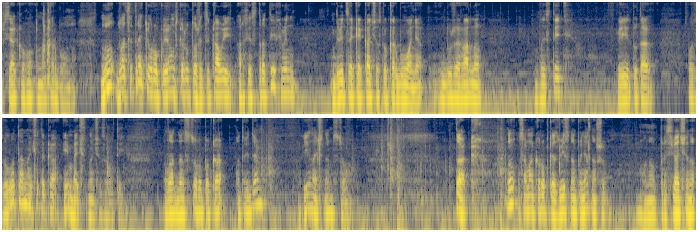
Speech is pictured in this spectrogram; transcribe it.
всякого накарбовано. Ну, 23-го року, я вам скажу теж цікавий архістратиг. Він, дивіться, яке качество карбування. Дуже гарно блистить. І тут позолота, наче така, і меч, наче золотий. Ладно, з цього поки отойдемо і почнемо з цього. Так. Ну, сама коробка, звісно, понятно, що воно присвячено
